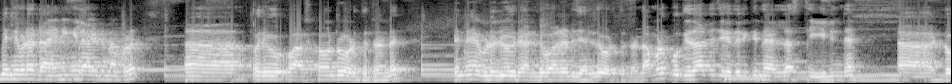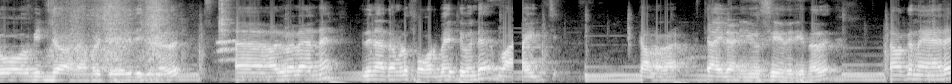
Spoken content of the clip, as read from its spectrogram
പിന്നെ ഇവിടെ ഡൈനിങ്ങിലായിട്ട് നമ്മൾ ഒരു വാഷ് കൗണ്ടർ കൊടുത്തിട്ടുണ്ട്. പിന്നെ ഇവിടെ ഒരു രണ്ട് പാലയുടെ ജനൽ കൊടുത്തിട്ടുണ്ട്. നമ്മൾ പുതിയതായിട്ട് ചെയ്തിരിക്കുന്ന എല്ലാ സ്റ്റീലിന്റെ ഡോ വിൻഡോ ആണ് നമ്മൾ ചെയ്തിരിക്കുന്നത്. അതുപോലെ തന്നെ ഇതിനകത്ത് നമ്മൾ ഫോർ ബൈ ടുവിന്റെ വൈറ്റ് കളർ സ്റ്റൈലാണ് യൂസ് ചെയ്തിരിക്കുന്നത്. നമുക്ക് നേരെ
